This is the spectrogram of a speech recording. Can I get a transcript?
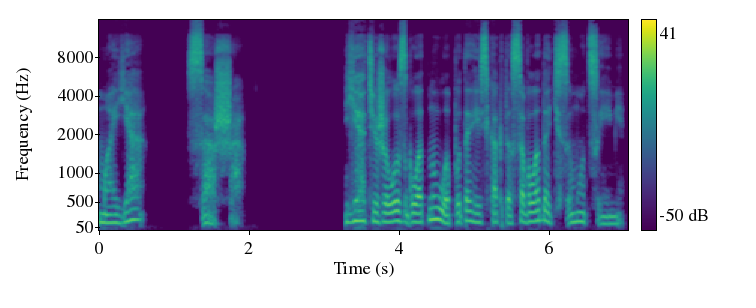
Моя Саша. Я тяжело сглотнула, пытаясь как-то совладать с эмоциями.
